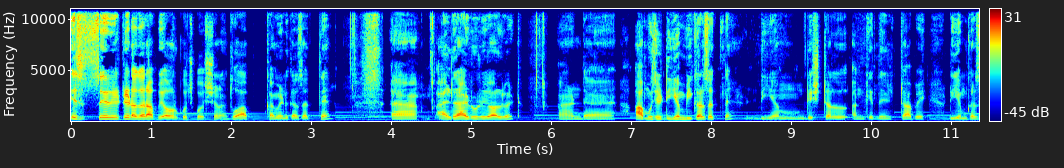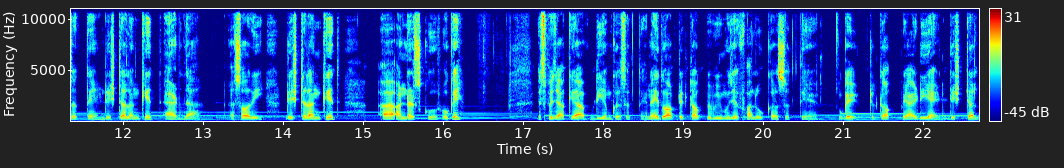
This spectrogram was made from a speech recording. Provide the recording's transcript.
इससे रिलेटेड अगर आपके और कुछ क्वेश्चन है तो आप कमेंट कर सकते हैं। I try to resolve it and आप मुझे डीएम भी कर सकते हैं। डीएम डिजिटल अंकित इंस्टा पे डीएम कर सकते हैं। Digital Ankit at the sorry digital Ankit underscore okay इस पे जाके आप डीएम कर सकते हैं। नहीं तो आप टिकटॉक पे भी मुझे फॉलो कर सकते हैं ओके टिकटॉक पे आईडी है digital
